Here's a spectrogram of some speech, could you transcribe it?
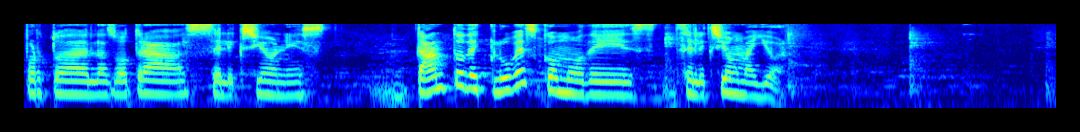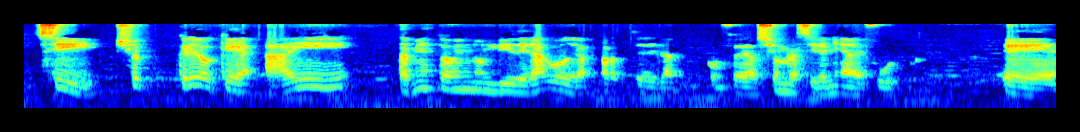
por todas las otras selecciones, tanto de clubes como de selección mayor. Sí, yo creo que ahí también está viendo un liderazgo de la parte de la Confederación Brasileña de Fútbol. Eh,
